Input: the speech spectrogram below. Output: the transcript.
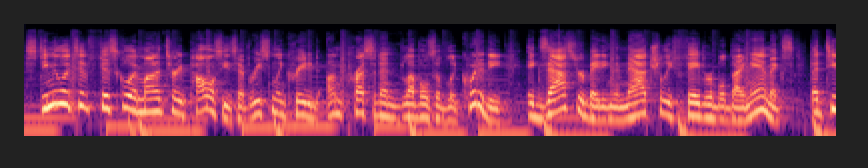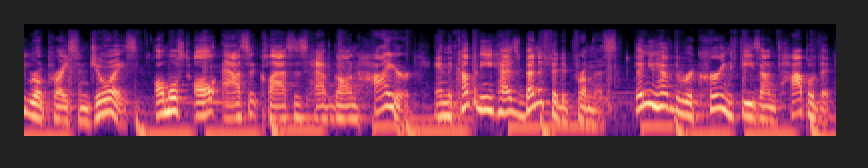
Stimulative fiscal and monetary policies have recently created unprecedented levels of liquidity, exacerbating the naturally favorable dynamics that T. Rowe Price enjoys. Almost all asset classes have gone higher, and the company has benefited from this. Then you have the recurring fees on top of it.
